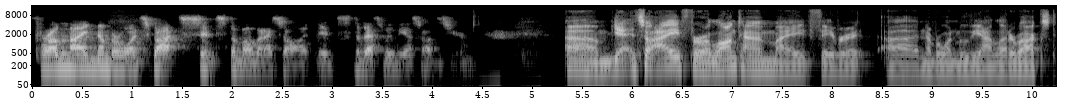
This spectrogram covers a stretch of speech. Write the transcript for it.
from my number one spot since the moment I saw it. It's the best movie I saw this year. Um, yeah, and so I, for a long time, my favorite uh, number one movie on Letterboxd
